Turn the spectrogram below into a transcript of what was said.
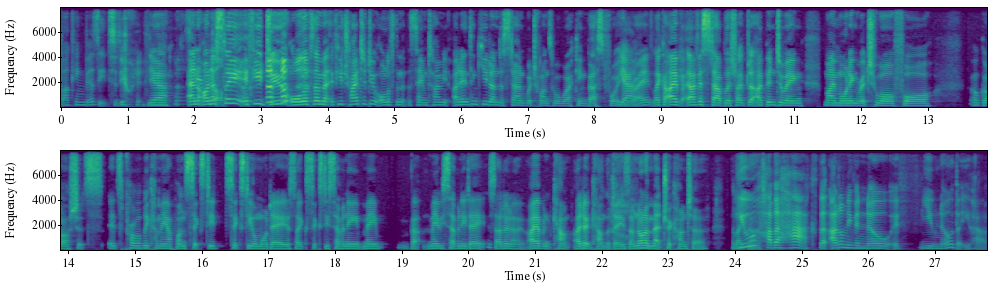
fucking busy to do it. Yeah. and honestly, if you do all of them, if you try to do all of them at the same time, I don't think you'd understand which ones were working best for you, yeah. right? Like I've yeah. I've established I've done, I've been doing my morning ritual for oh gosh, it's it's probably coming up on 60 60 or more days, like 60 70 maybe maybe 70 days. I don't know. I haven't count I don't count the days. I'm not a metric hunter. Like you that. have a hack that I don't even know if you know that you have.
